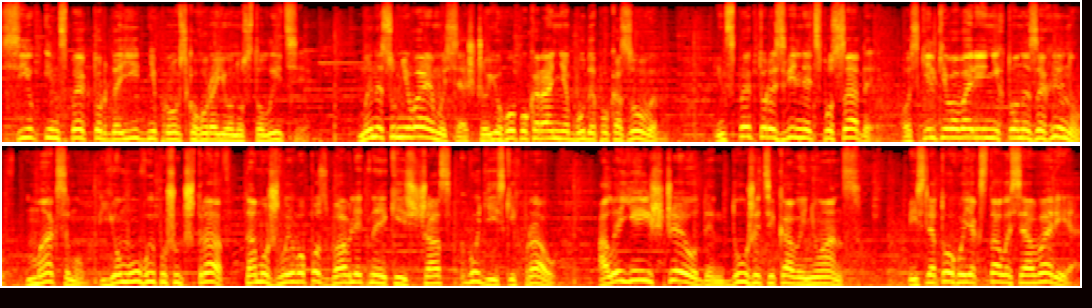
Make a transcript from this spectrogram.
сів інспектор ДАІ Дніпровського району столиці. Ми не сумніваємося, що його покарання буде показовим. Інспектора звільнять з посади, оскільки в аварії ніхто не загинув. Максимум йому випишуть штраф та, можливо, позбавлять на якийсь час водійських прав. Але є іще один дуже цікавий нюанс. Після того, як сталася аварія,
